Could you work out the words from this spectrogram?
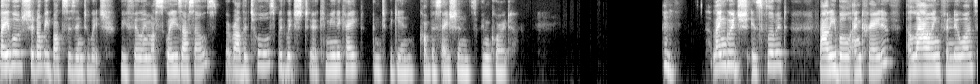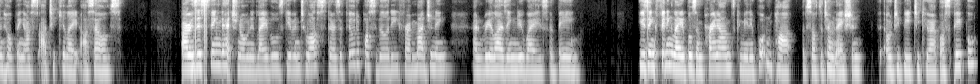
Labels should not be boxes into which we feel we must squeeze ourselves, but rather tools with which to communicate and to begin conversations, end quote. Language is fluid, malleable, and creative, allowing for nuance and helping us articulate ourselves. By resisting the heteronormative labels given to us, there is a field of possibility for imagining and realizing new ways of being. Using fitting labels and pronouns can be an important part of self-determination for LGBTQI plus people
